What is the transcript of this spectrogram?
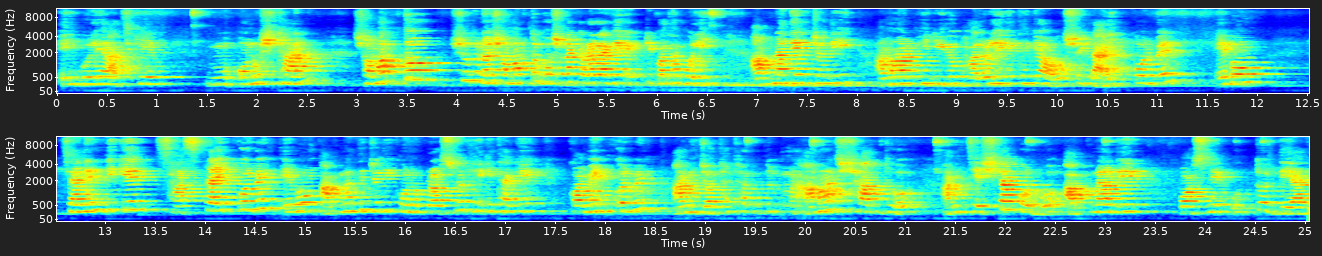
এই বলে আজকের অনুষ্ঠান সমাপ্ত। শুধু না সমাপ্ত ঘোষণা করার আগে একটি কথা বলি। আপনাদের যদি আমার ভিডিও ভালো লেগে থাকে, অবশ্যই লাইক করবেন এবং চ্যানেলটিকে সাবস্ক্রাইব করবেন এবং আপনাদের যদি কোনো প্রশ্ন থেকে থাকে কমেন্ট করবেন। আমি যথাসাধ্য, আমার সাধ্য আমি চেষ্টা করব আপনাদের প্রশ্নের উত্তর দেওয়ার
